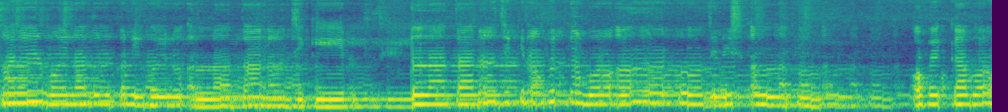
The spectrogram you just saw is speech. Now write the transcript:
সময়ের ময়লা দূরকারী হইল আল্লাহ তাআলার জিকির। আল্লাহ তাআলার জিকির, অপেক্ষা বড় আর কোন জিনিস আল্লাহ অপেক্ষা বড়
